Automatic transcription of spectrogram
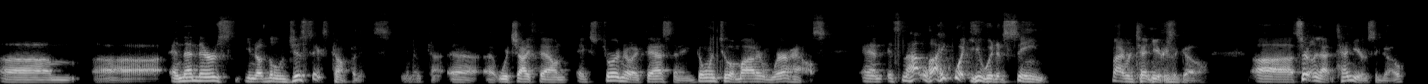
Um, uh, and then there's you know the logistics companies, you know, uh, uh, which I found extraordinarily fascinating. Go into a modern warehouse, and it's not like what you would have seen five or ten years ago. Uh, certainly not ten years ago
